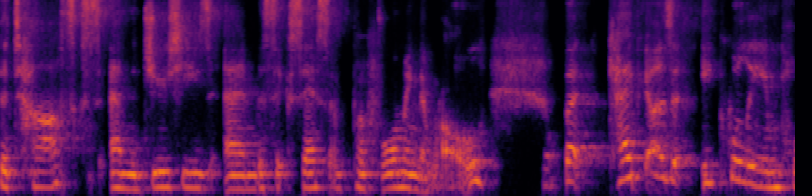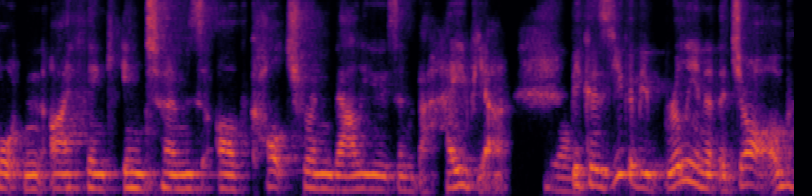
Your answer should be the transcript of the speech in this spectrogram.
the tasks and the duties and the success of performing the role. But KPIs are equally important, I think, in terms of culture and values and behavior, yeah. because you could be brilliant at the job.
